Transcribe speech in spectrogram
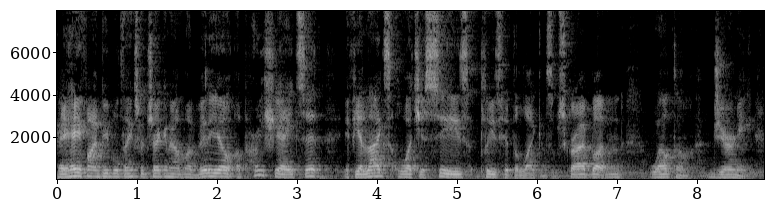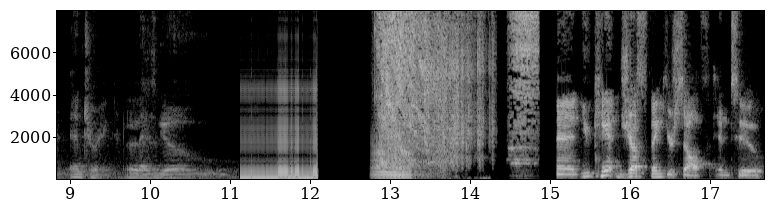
Hey, hey, fine people, thanks for checking out my video. Appreciates it. If you likes what you sees, please hit the like and subscribe button. Welcome, journey, entering. Let's go. And you can't just think yourself into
